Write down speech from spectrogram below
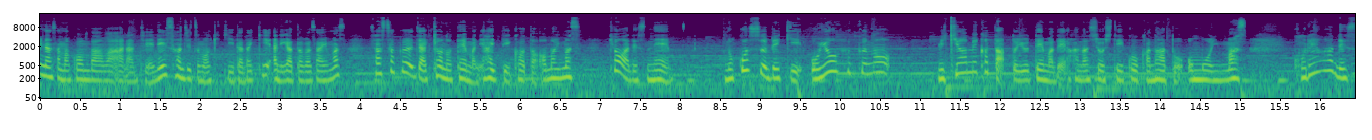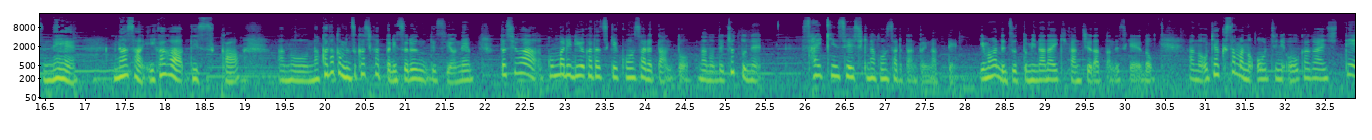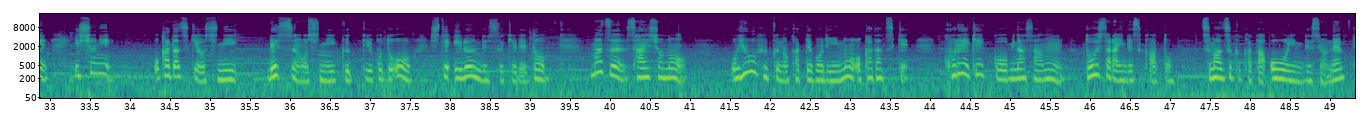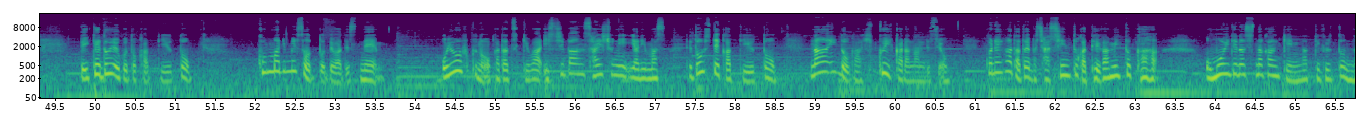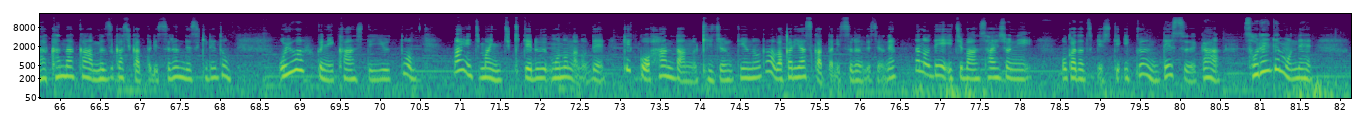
皆様こんばんはアランチェです。本日もお聞きいただきありがとうございます。早速じゃあ今日のテーマに入っていこうと思います。今日はですね残すべきお洋服の見極め方というテーマで話をしていこうかなと思います。これはですね皆さんいかがですか？あのなかなか難しかったりするんですよね。私はこんまり流片付けコンサルタントなのでちょっとね最近正式なコンサルタントになって今までずっと見習い期間中だったんですけれどあのお客様のお家にお伺いして一緒にお片付けをしにレッスンをしに行くっていうことをしているんですけれどまず最初のお洋服のカテゴリーのお片付けこれ結構皆さんどうしたらいいんですかとつまずく方多いんですよね。で一体どういうことかっていうとこんまりメソッドではですねお洋服のお片付けは一番最初にやります。でどうしてかっていうと難易度が低いからなんですよ。これが例えば写真とか手紙とか思い出の品関係になってくるとなかなか難しかったりするんですけれどお洋服に関して言うと毎日毎日着てるものなので結構判断の基準っていうのが分かりやすかったりするんですよね。なので一番最初にお片付けしていくんですがそれでもね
